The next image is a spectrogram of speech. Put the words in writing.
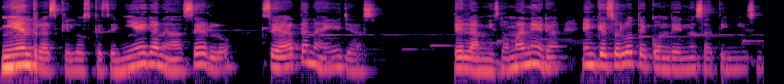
mientras que los que se niegan a hacerlo se atan a ellas, de la misma manera en que solo te condenas a ti mismo.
